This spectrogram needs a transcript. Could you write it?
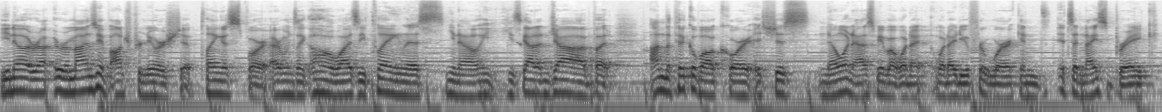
you know, it, re it, reminds me of entrepreneurship, playing a sport. Everyone's like, oh, why is he playing this? You know, he, has got a job. But on the pickleball court, it's just no one asks me about what I, what I do for work, and it's a nice break.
